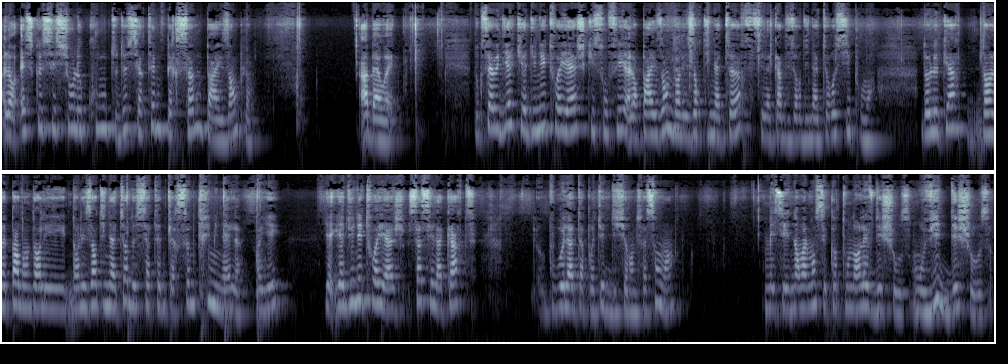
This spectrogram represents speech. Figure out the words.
Alors est-ce que c'est sur le compte de certaines personnes par exemple? Ah bah ouais. Donc ça veut dire qu'il y a du nettoyage qui sont faits. Alors par exemple dans les ordinateurs, c'est la carte des ordinateurs aussi pour moi. Dans le cas, dans les, pardon, dans les, dans les ordinateurs de certaines personnes criminelles, voyez, il y, a, du nettoyage. Ça c'est la carte. Vous pouvez l'interpréter de différentes façons, hein. Mais c'est normalement c'est quand on enlève des choses, on vide des choses.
